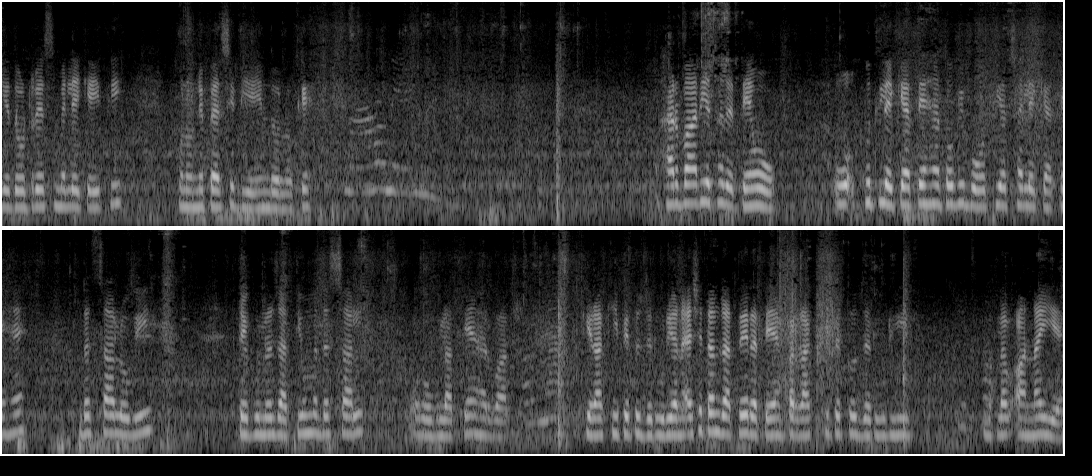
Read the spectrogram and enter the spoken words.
ये दो ड्रेस मैं लेके आई थी, उन्होंने पैसे दिए इन दोनों के। हर बार ही अच्छा देते हैं वो। वो खुद लेके आते हैं तो भी बहुत ही अच्छा लेके आते हैं। दस साल हो गई, रेगुलर जाती हूँ मैं दस साल। और वो बुलाते हैं हर बार कि राखी पे तो ज़रूरी आना, ऐसे टाइम जाते रहते हैं, पर राखी पे तो ज़रूर ही मतलब आना ही है।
